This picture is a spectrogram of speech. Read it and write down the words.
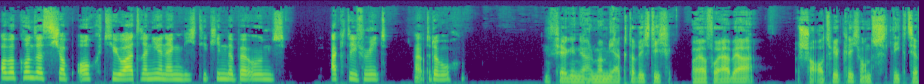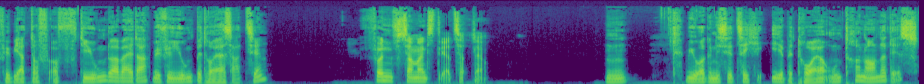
Aber grundsätzlich ab acht Jahren trainieren eigentlich die Kinder bei uns aktiv mit ja. unter der Woche. Sehr genial. Man merkt da richtig, euer Feuerwehr schaut wirklich und legt sehr viel Wert auf, auf die Jugendarbeit da. Wie viele Jugendbetreuer seid ihr? Fünf sind wir jetzt derzeit, ja. Mhm. Wie organisiert sich Ihr Betreuer untereinander das?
